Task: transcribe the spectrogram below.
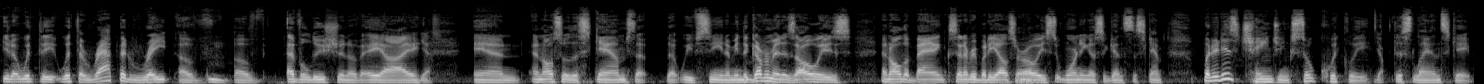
You know, with the with the rapid rate of of evolution of AI, Yes. and and also the scams that that we've seen. I mean, the government is always and all the banks and everybody else are always warning us against the scams, but it is changing so quickly. Yep. This landscape.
